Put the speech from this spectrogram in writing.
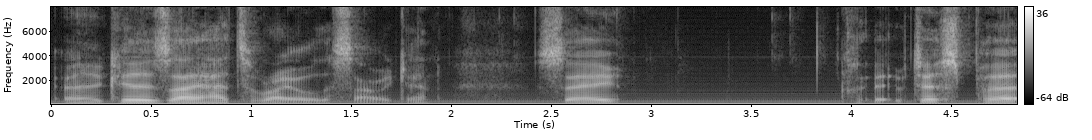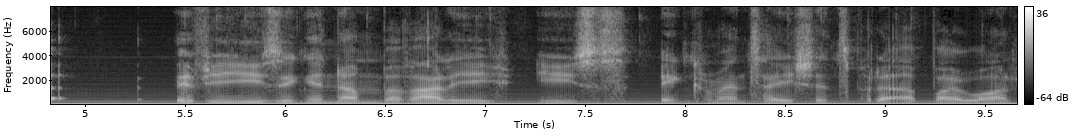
because uh, I had to write all this out again. So just put if you're using a number value, use incrementation to put it up by one,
